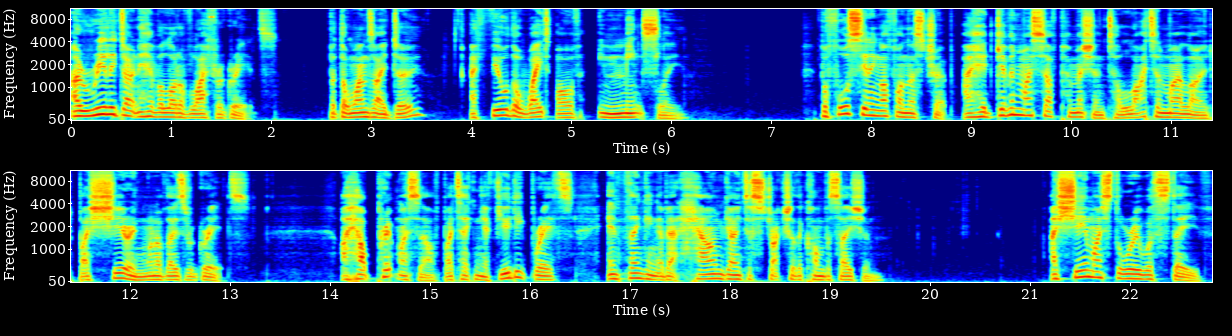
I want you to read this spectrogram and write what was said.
I really don't have a lot of life regrets, but the ones I do, I feel the weight of immensely. Before setting off on this trip, I had given myself permission to lighten my load by sharing one of those regrets. I helped prep myself by taking a few deep breaths and thinking about how I'm going to structure the conversation. I share my story with Steve,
